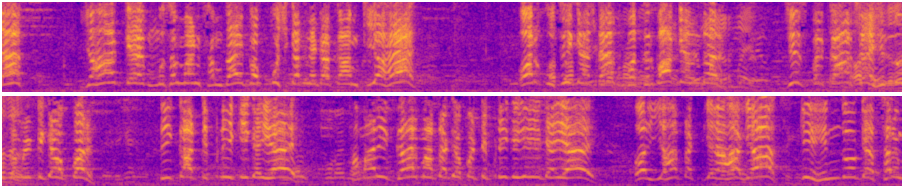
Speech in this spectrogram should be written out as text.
तहत यहाँ के मुसलमान समुदाय को पुश करने का काम किया है और उसी के तहत भद्रवा के अंदर जिस प्रकार से हिंदू कम्युनिटी के ऊपर टीका टिप्पणी की गई है। हमारी गाय माता के ऊपर टिप्पणी की गई है। और यहाँ तक कहा गया कि हिंदुओं के शर्म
